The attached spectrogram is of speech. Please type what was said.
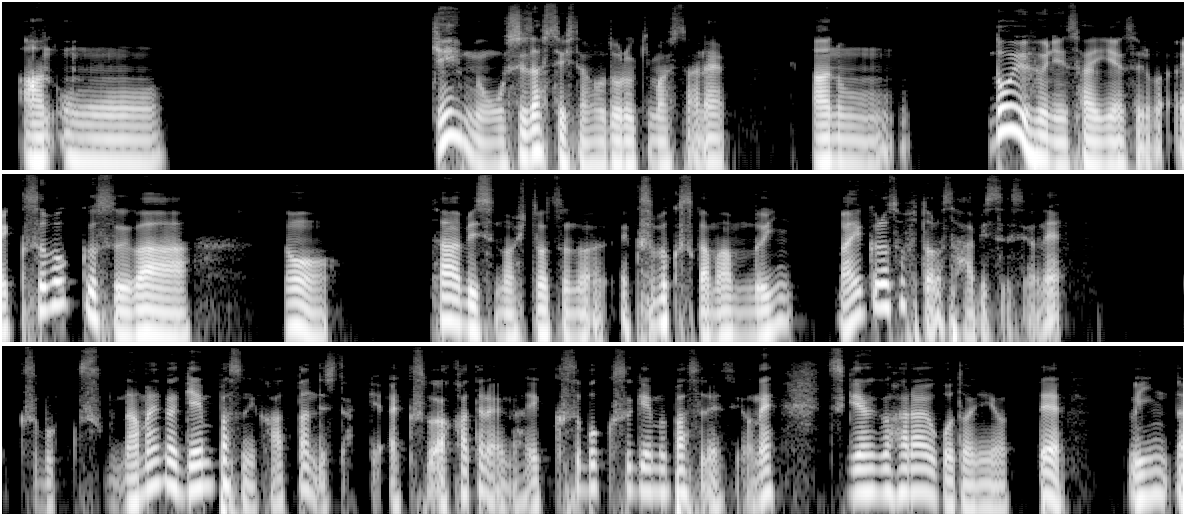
あのー、ゲームを押し出してきたの驚きましたね。あのー、どういうふうに再現するか。Xbox が、のサービスの一つの、Xbox か、まあ、マイクロソフトのサービスですよね。Xbox、名前がゲームパスに変わったんでしたっけ ?X、あ、変わってないな。Xbox ゲームパスですよね。月額払うことによって、Win、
